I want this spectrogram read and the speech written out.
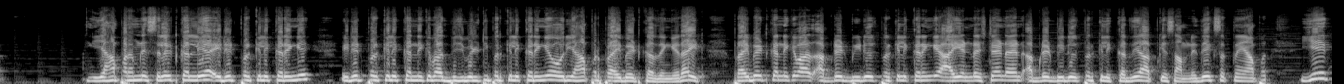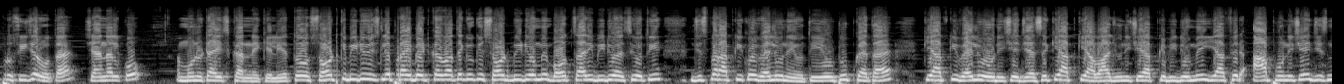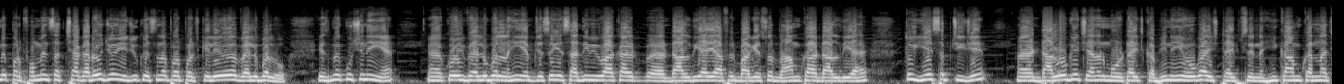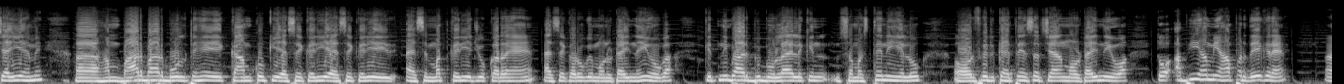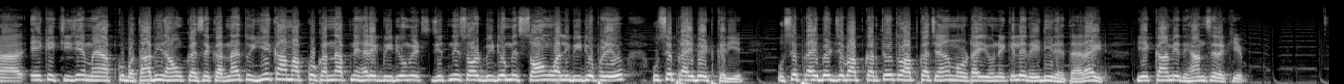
यहाँ पर हमने सेलेक्ट कर लिया एडिट पर क्लिक करेंगे। एडिट पर क्लिक करने के बाद विजिबिलिटी पर क्लिक करेंगे और यहाँ पर प्राइवेट कर देंगे राइट प्राइवेट करने के बाद अपडेट वीडियोज़ पर क्लिक करेंगे। I understand and update videos पर क्लिक कर दिया आपके सामने। देख सकते हैं यहाँ पर। ये एक प्रोसीजर होता है चैनल को मोनेटाइज करने के लिए। तो शॉर्ट की वीडियो इसलिए प्राइवेट करवाते हैं क्योंकि शॉर्ट वीडियो में बहुत सारी वीडियो ऐसी होती है जिस पर आपकी कोई वैल्यू नहीं होती। यूट्यूब कहता है कि आपकी वैल्यू होनी चाहिए, जैसे कि आपकी आवाज़ होनी चाहिए आपके वीडियो में, या फिर आप होनी चाहिए जिसमें परफॉर्मेंस अच्छा कर, जो एजुकेशनल पर्पज के लिए वैल्यूबल हो। इसमें कुछ नहीं है कोई वैल्यूबल नहीं है। जैसे ये शादी विवाह का डाल दिया या फिर बागेश्वर धाम का डाल दिया है तो ये सब चीज़ें डालोगे चैनल मोनेटाइज कभी नहीं होगा इस टाइप से नहीं काम करना चाहिए हमें। अ, हम बार बार बोलते हैं एक काम को कि ऐसे करिए ऐसे करिए ऐसे मत करिए जो कर रहे हैं ऐसे करोगे मोनोटाइज नहीं होगा। कितनी बार भी बोला है लेकिन समझते नहीं है लोग और फिर कहते हैं सर चैनल मोनेटाइज नहीं हुआ। तो अभी हम यहाँ पर देख रहे हैं एक एक चीज़ें मैं आपको बता भी रहा हूँ कैसे करना है। तो ये काम आपको करना है अपने हर एक वीडियो में जितनी शॉर्ट वीडियो में सॉन्ग वाली वीडियो पड़े हो उसे प्राइवेट करिए। उसे प्राइवेट जब आप करते हो तो आपका चैनल मोनेटाइज होने के लिए रेडी रहता है राइट? ये काम ये ध्यान से रखिए।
